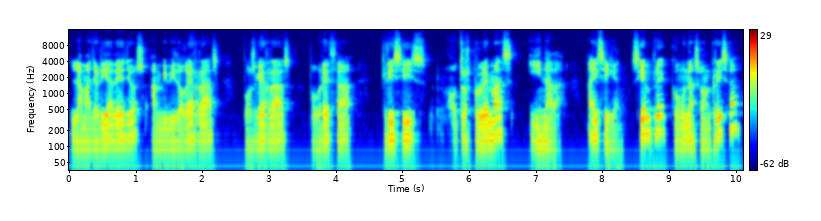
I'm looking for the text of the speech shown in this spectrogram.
La mayoría de ellos han vivido guerras, posguerras, pobreza, crisis, otros problemas y nada. Ahí siguen, siempre con una sonrisa,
